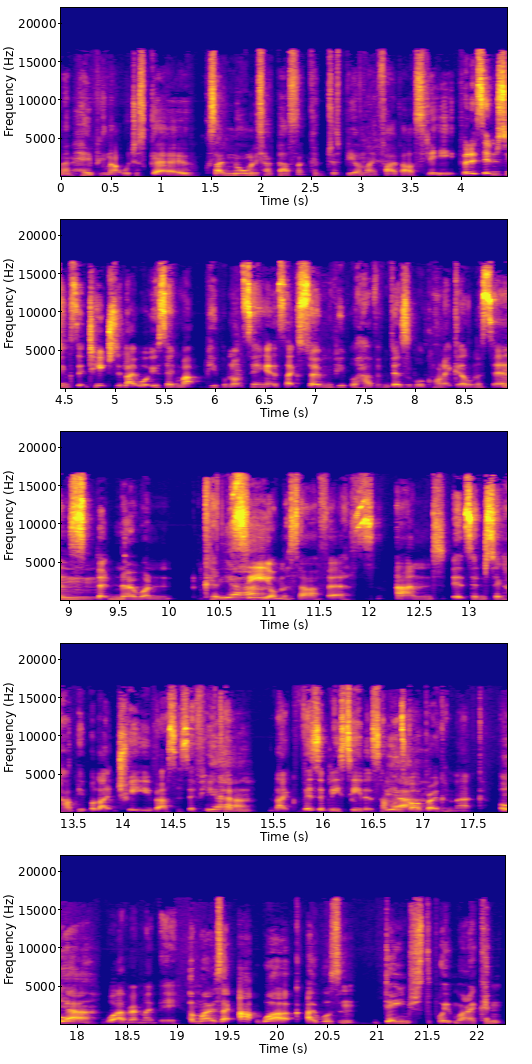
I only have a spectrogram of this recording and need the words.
And I'm hoping that will just go because I'm normally the type of person that could just be on like five hours sleep. But it's interesting because it teaches you like what you're saying about people not seeing it. It's like so many people have invisible chronic illnesses that no one can Mm. Yeah. see on the surface. And it's interesting how people like treat you versus if you Yeah. can like visibly see that someone's Yeah. got a broken leg or whatever it might be. And whereas like at work, I wasn't dangerous to the point where I can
